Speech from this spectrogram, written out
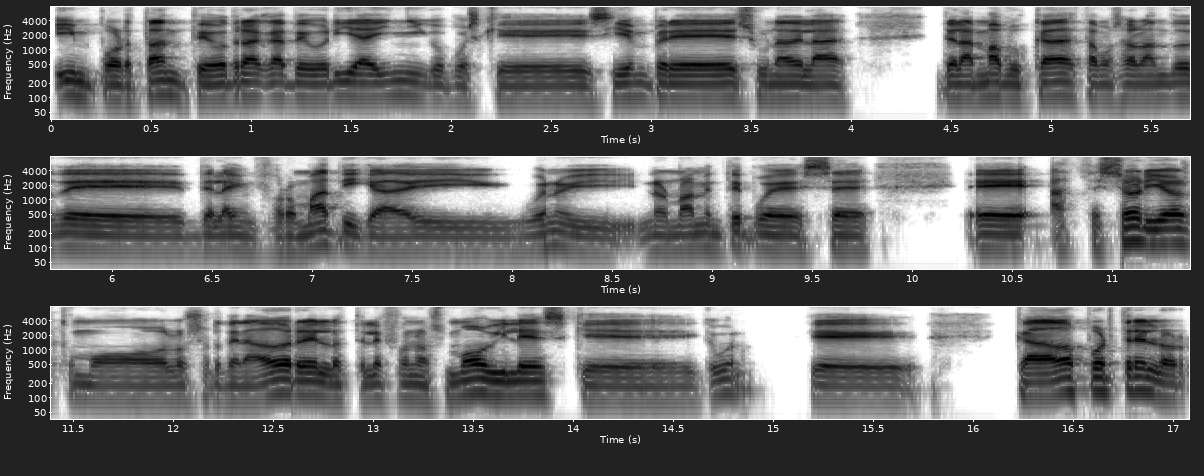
importante. Otra categoría, Íñigo, pues que siempre es una de las de las más buscadas, estamos hablando de, la informática y bueno, y normalmente pues eh, eh, accesorios como los ordenadores, los teléfonos móviles, que, que bueno, que cada dos por tres los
